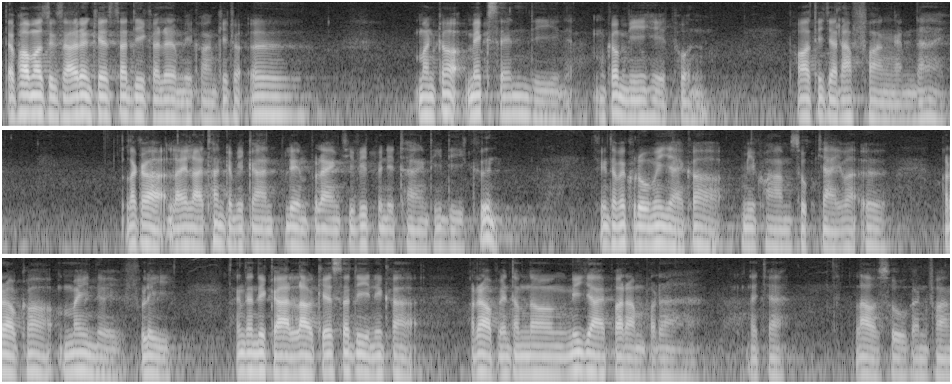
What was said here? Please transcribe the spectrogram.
แต่พอมาศึกษาเรื่องเคสสตี้ก็เริ่มมีความคิดว่า เออ มันก็ make sense ดีเนี่ย มันก็มีเหตุผล พอที่จะรับฟังกันได้ แล้วก็หลาย ๆ ท่านก็มีการเปลี่ยนแปลงชีวิตไปในทางที่ดีขึ้น ซึ่งทำให้ครูไม่ใหญ่ก็มีความสุขใจว่า เออ เราก็ไม่เหนื่อยฟรี ทั้งทันทีการเล่าเคสสตี้นี่ก็เราเป็นทำนองนิยายปรัมปรานะจ๊ะเล่าสู่กันฟัง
